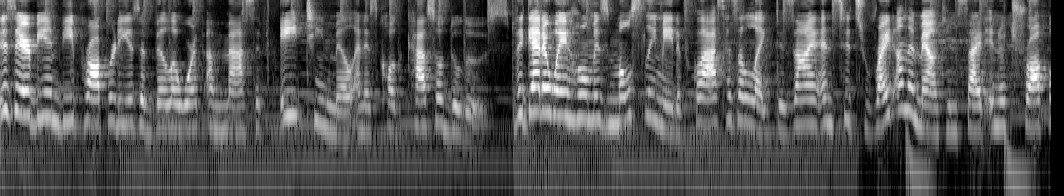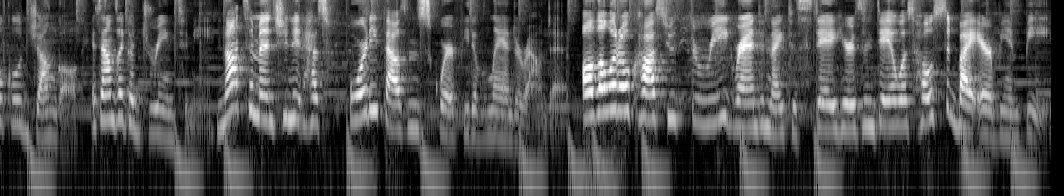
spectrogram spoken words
This Airbnb property is a villa worth a massive 18 mil and is called Casa Duluz. The getaway home is mostly made of glass, has a light design, and sits right on the mountainside in a tropical jungle. It sounds like a dream to me. Not to mention it has 40,000 square feet of land around it. Although it'll cost you 3 grand a night to stay here, Zendaya was hosted by Airbnb,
